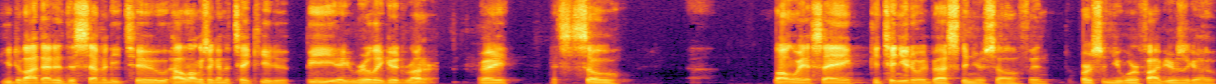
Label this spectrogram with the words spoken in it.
you divide that into 72, how long is it going to take you to be a really good runner? Right. It's so uh, long way of saying continue to invest in yourself and the person you were five years ago,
